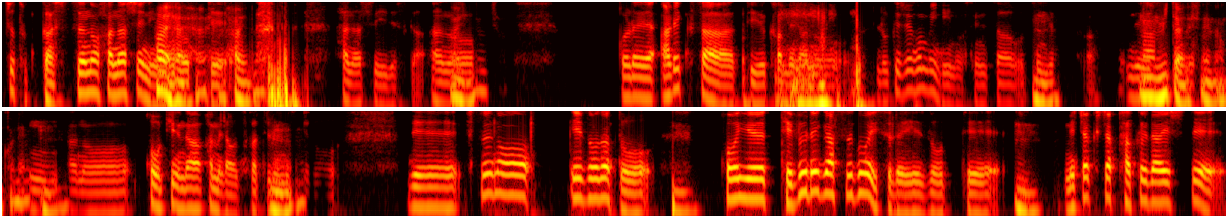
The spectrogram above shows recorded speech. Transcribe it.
ちょっと画質の話に。戻ってはい。話していいですか？あはいの、これ、アレクサっていうカメラの65ミリのセンサーを積んでるか？な。まあ、みたいですね、なんかね。うん、あの、高級なカメラを使ってるんですけど、で、普通の映像だと、うんこういう手ぶれがすごいする映像って、うん。めちゃくちゃ拡大して、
